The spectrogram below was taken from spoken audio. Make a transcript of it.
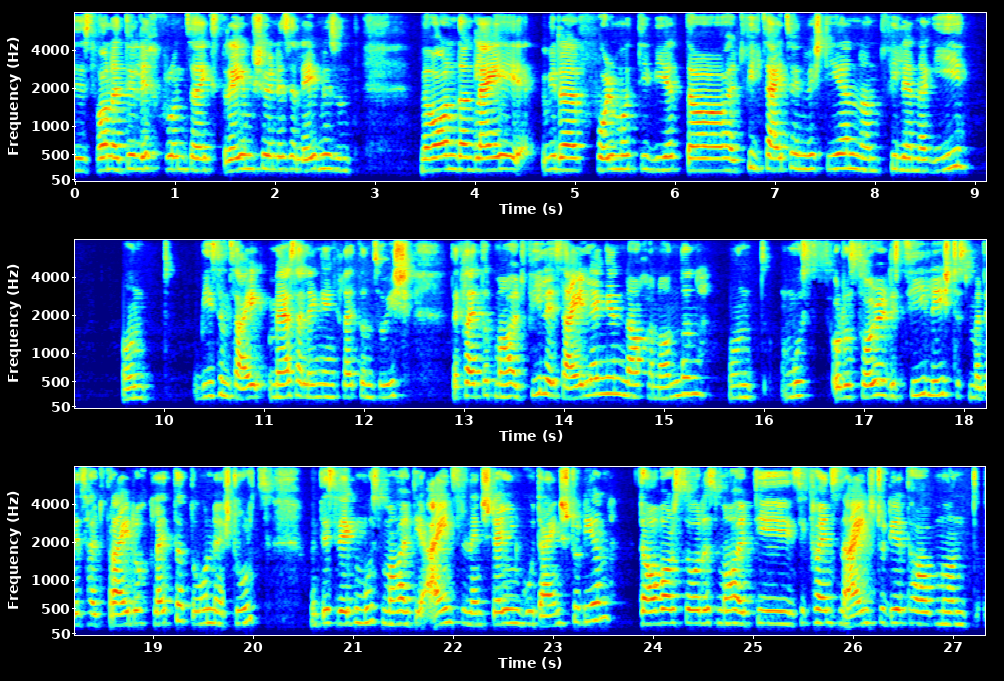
das war natürlich für uns ein extrem schönes Erlebnis und wir waren dann gleich wieder voll motiviert, da halt viel Zeit zu investieren und viel Energie. Und wie es im Meerseillängenklettern so ist, da klettert man halt viele Seillängen nacheinander und muss oder soll, das Ziel ist, dass man das halt frei durchklettert, ohne Sturz. Und deswegen muss man halt die einzelnen Stellen gut einstudieren. Da war es so, dass wir halt die Sequenzen einstudiert haben und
